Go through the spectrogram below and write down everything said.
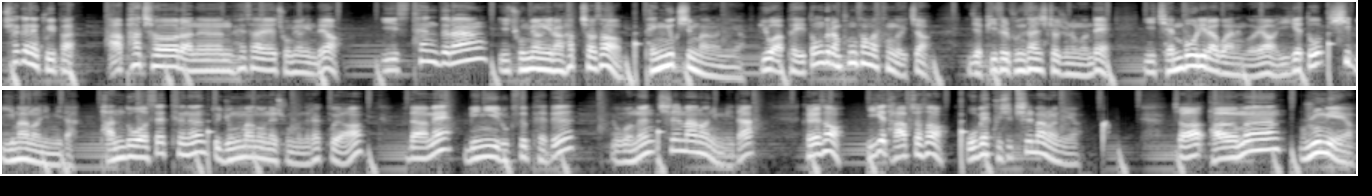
최근에 구입한 아파처라는 회사의 조명인데요 이 스탠드랑 이 조명이랑 합쳐서 160만 원이에요. 이 앞에 이 동그란 풍선 같은 거 있죠? 이제 빛을 분산시켜 주는 건데 이 젠볼이라고 하는 거예요. 이게 또 12만 원입니다. barn door 세트는 또 6만 원에 주문을 했고요. 그 다음에 미니 룩스 패드 요거는 7만 원입니다. 그래서 이게 다 합쳐서 597만 원이에요. 자 다음은 룸이에요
